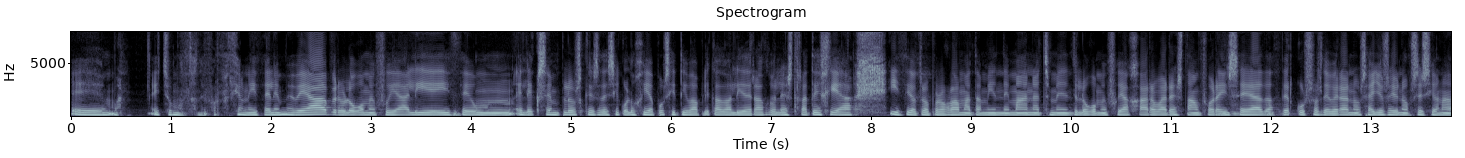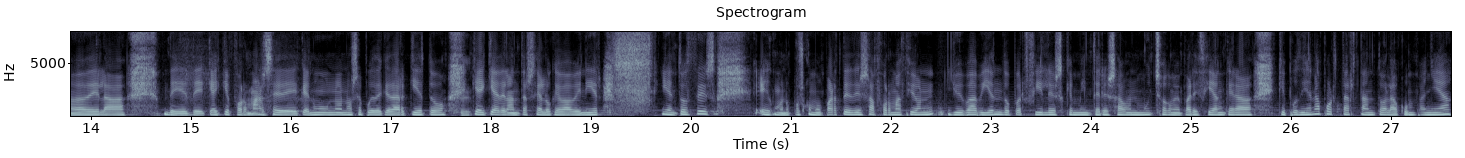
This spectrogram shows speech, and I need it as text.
eh, bueno, he hecho un montón de formación. Hice el MBA, pero luego me fui a IE, hice un, el Exemplos, que es de psicología positiva aplicado al liderazgo y la estrategia. Hice otro programa también de management. Luego me fui a Harvard, a Stanford, a INSEAD a hacer cursos de verano. O sea, yo soy una obsesionada de, la, de, que hay que formarse, de que uno no se puede quedar quieto, que hay que adelantarse a lo que va a venir. Y entonces, eh, bueno, pues como parte de esa formación, yo iba viendo perfiles que me interesaban mucho, que me parecían que, era, que podían aportar tanto a la compañía,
